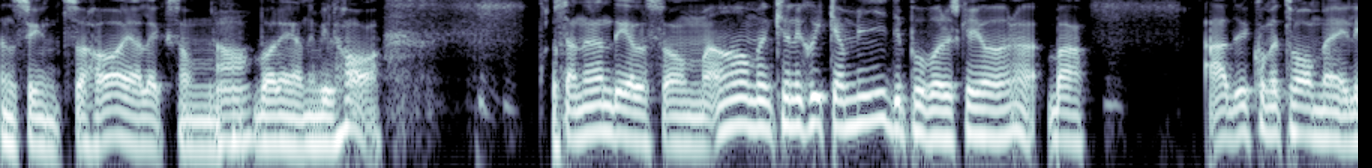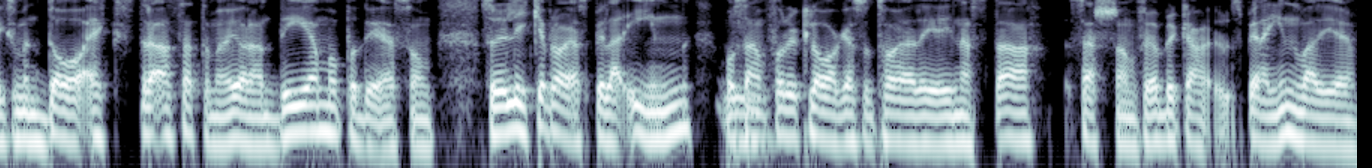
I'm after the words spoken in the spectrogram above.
en synt så hör jag liksom Ja. vad det är ni vill ha. Och sen är det en del som, ja ah, men kan du skicka midi på vad du ska göra? Bara, ah, det kommer ta mig liksom en dag extra att sätta mig och göra en demo på det. Som, så det är lika bra jag spelar in och sen får du klaga så tar jag det i nästa session. För jag brukar spela in varje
